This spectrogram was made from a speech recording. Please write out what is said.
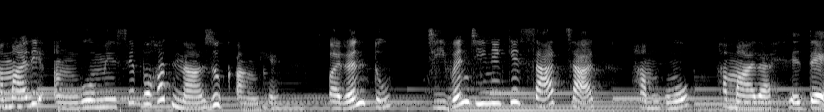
हमारे अंगों में से बहुत नाजुक अंग है, परंतु जीवन जीने के साथ साथ हमको हमारा हृदय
